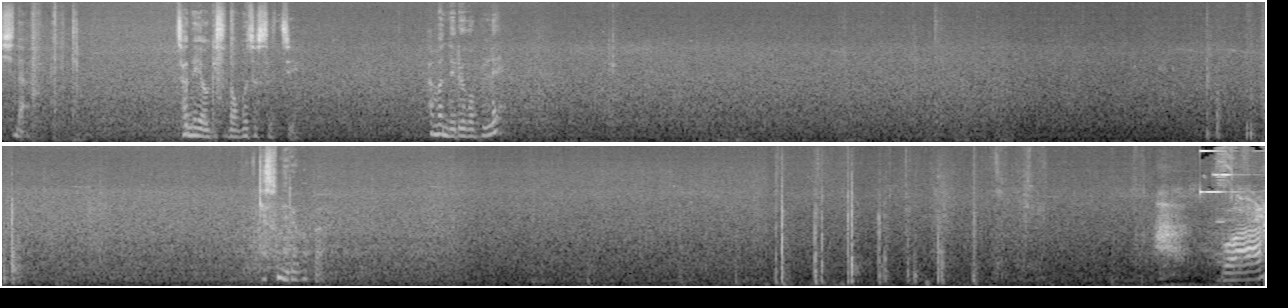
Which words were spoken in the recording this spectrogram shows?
신아, 전에 여기서 넘어졌었지. 한번 내려가 볼래? 계속 내려가 봐. 와,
